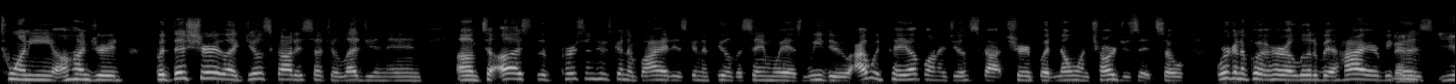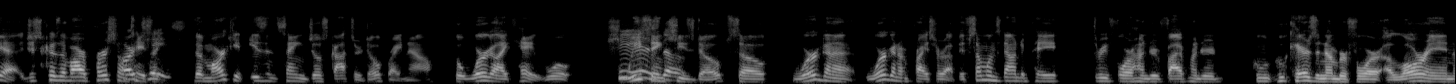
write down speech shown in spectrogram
20, 100. But this shirt, like Jill Scott is such a legend, and um, to us, the person who's gonna buy it is gonna feel the same way as we do. I would pay up on a Jill Scott shirt, but no one charges it, so we're gonna put her a little bit higher then, because yeah, just because of our personal our taste. taste. Like, the market isn't saying Jill Scotts are dope right now, but we're like, hey, well, she we is think dope. she's dope, so we're gonna we're gonna price her up. If someone's down to pay three, four hundred, five hundred, who who cares a number for a Lauryn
